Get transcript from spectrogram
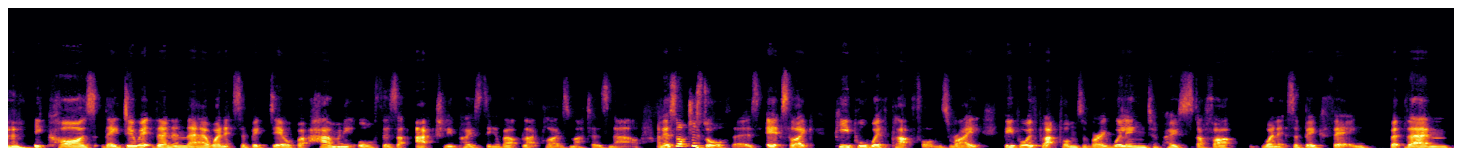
mm-hmm. because they do it then and there when it's a big deal. But how many authors are actually posting about Black Lives Matters now? And it's not just authors, it's like people with platforms, right? People with platforms are very willing to post stuff up when it's a big thing. But then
